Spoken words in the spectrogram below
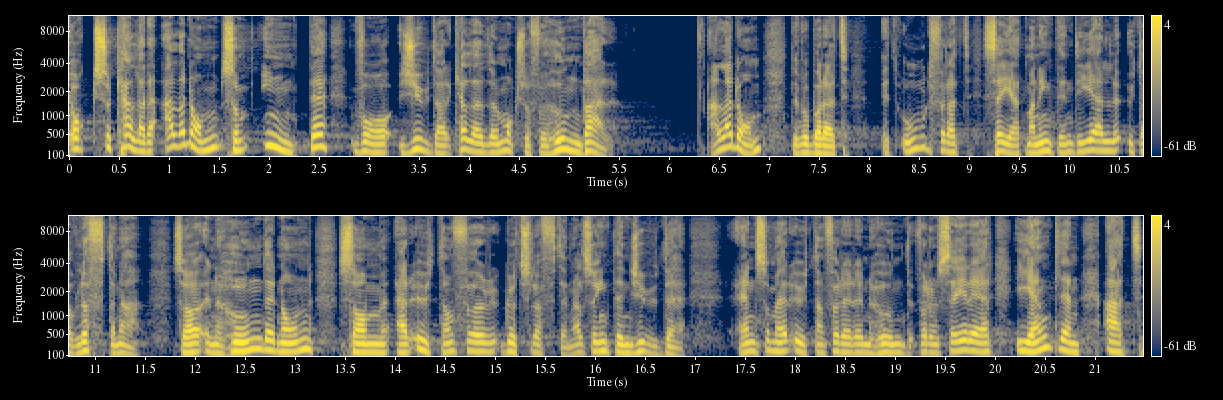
också kallade, alla de som inte var judar kallade de också för hundar. Alla de, det var bara ett ett ord för att säga att man inte är en del utav löftena. Så en hund är någon som är utanför Guds löften, alltså inte en jude. En som är utanför är en hund. Vad de säger är egentligen att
